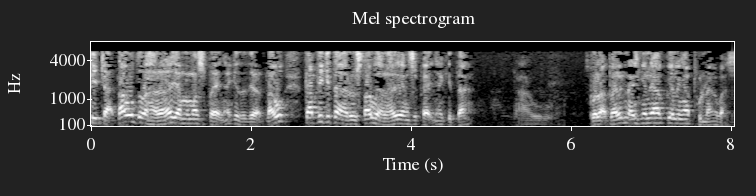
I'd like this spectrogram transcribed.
Tidak tahu untuk hal-hal yang memang sebaiknya kita tidak tahu, tapi kita harus tahu hal-hal yang sebaiknya kita tahu. Bolak-balik nek ngene aku eling Abu Nawas.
